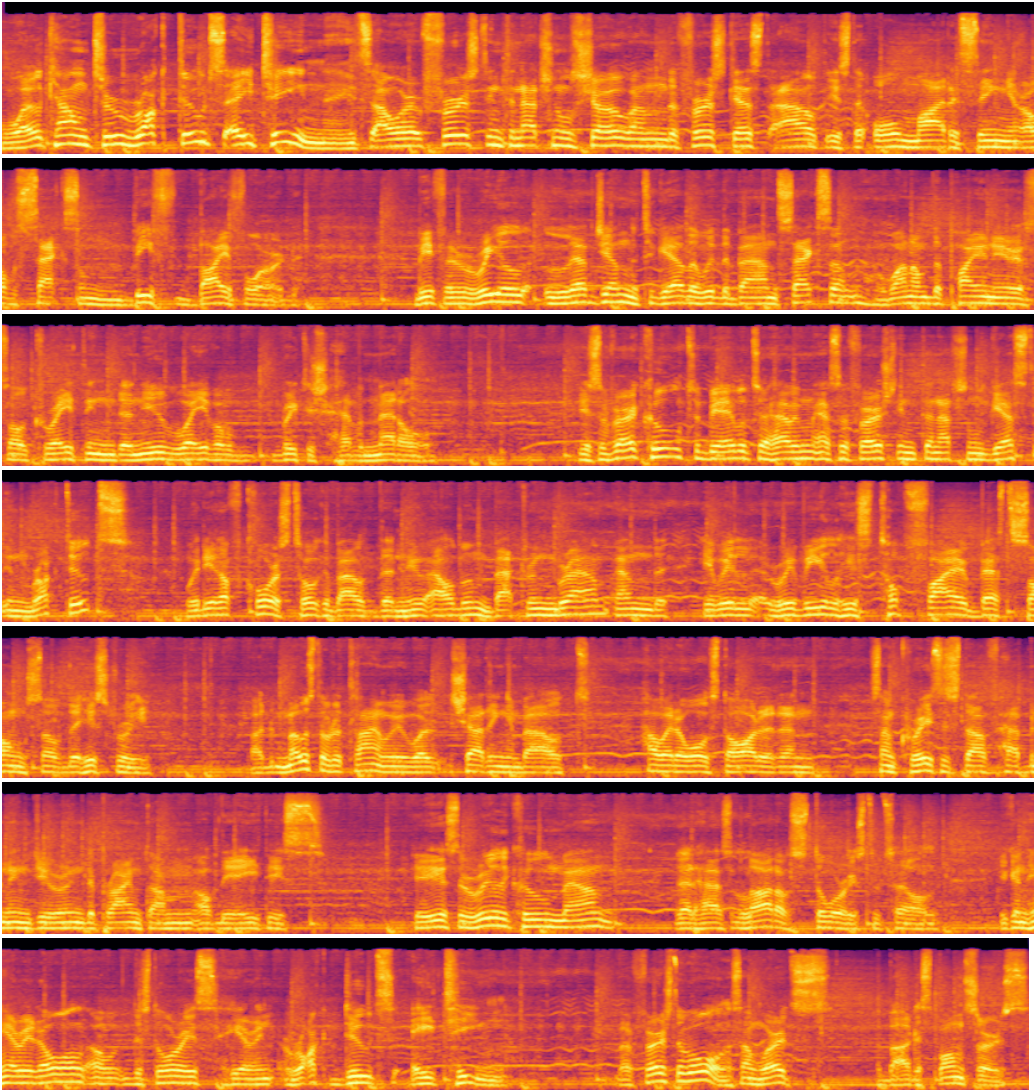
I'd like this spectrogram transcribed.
Welcome to Rock Dudes 18. It's our first international show, and the first guest out is the almighty singer of Saxon, Biff Byford. Biff, a real legend, together with the band Saxon, one of the pioneers of creating the new wave of British heavy metal. It's very cool to be able to have him as a first international guest in Rock Dudes. We did, of course, talk about the new album Battering Ram, and he will reveal his top five best songs of the history. But most of the time, we were chatting about how it all started and some crazy stuff happening during the prime time of the 80s. He is a really cool man that has a lot of stories to tell. You can hear it all of the stories here in Rock Dudes 18. But first of all, some words about the sponsors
